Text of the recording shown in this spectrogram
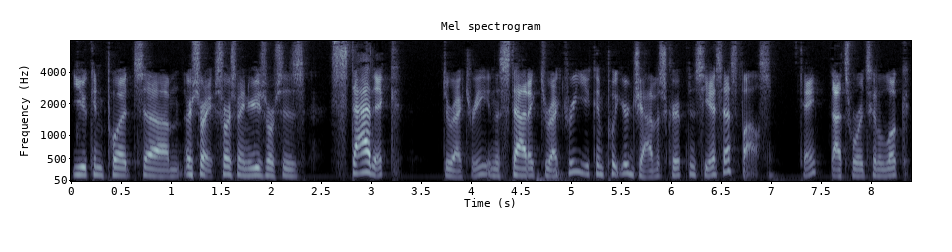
you can put, um, or sorry, source main resources static directory. In the static directory, you can put your JavaScript and CSS files. Okay, that's where it's going to look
